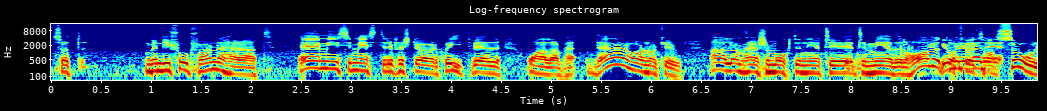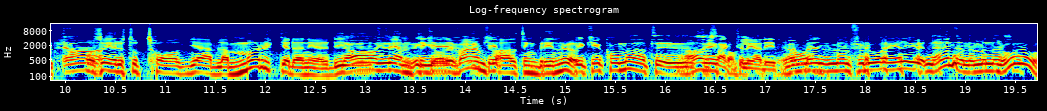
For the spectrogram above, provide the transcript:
Så att, men det är fortfarande det här att äh, min semester är förstörd, skitväder och alla de här. Där har de något kul. Alla de här som åkte ner till, till Medelhavet Jo, för att ha det- sol. Ja. Och så är det totalt jävla mörker där nere. Det är Ja, ju vi- 50 vi kan- grader vi varmt kan- och allting brinner upp. Vi kan komma till, Ja, så vi sakteliga dit. Men, Ja. men, men för då är det ju... Nej, nej, nej. Men alltså, Jo, jo.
